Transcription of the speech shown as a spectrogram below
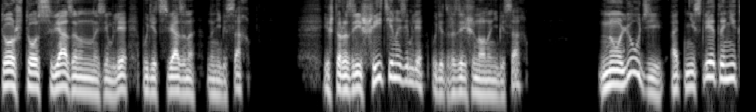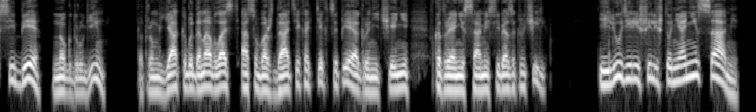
То, что связано на земле, будет связано на небесах, и что разрешите на земле, будет разрешено на небесах. Но люди отнесли это не к себе, но к другим, которым якобы дана власть освобождать их от тех цепей и ограничений, в которые они сами себя заключили. И люди решили, что не они сами,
